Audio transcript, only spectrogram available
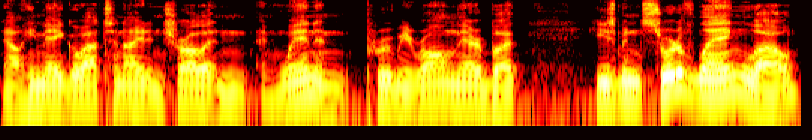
Now, he may go out tonight in Charlotte and, and win and prove me wrong there, but he's been sort of laying low.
